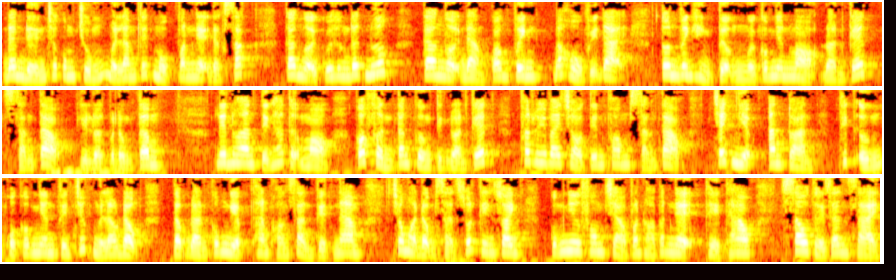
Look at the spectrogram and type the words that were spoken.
đem đến cho công chúng 15 tiết mục văn nghệ đặc sắc, ca ngợi quê hương đất nước, ca ngợi Đảng Quang Vinh, Bác Hồ vĩ đại, tôn vinh hình tượng người công nhân mỏ đoàn kết, sáng tạo, kỷ luật và đồng tâm. Liên hoan tiếng hát thợ mỏ góp phần tăng cường tình đoàn kết, phát huy vai trò tiên phong sáng tạo, trách nhiệm an toàn, thích ứng của công nhân viên chức người lao động, Tập đoàn Công nghiệp Than khoáng sản Việt Nam trong hoạt động sản xuất kinh doanh cũng như phong trào văn hóa văn nghệ, thể thao sau thời gian dài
